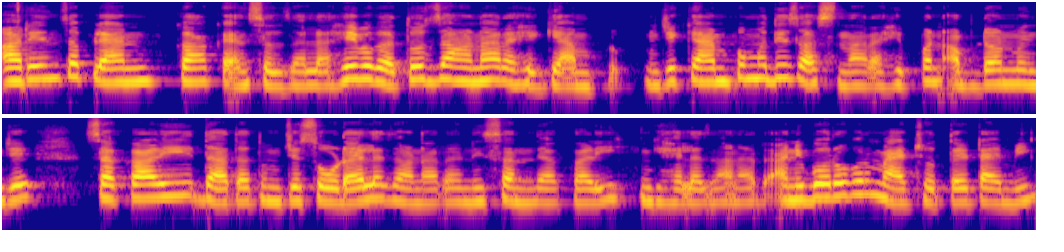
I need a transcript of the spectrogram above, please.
आर्यनचा प्लॅन का कॅन्सल झाला? हे बघा तो जाणार आहे कॅम्प म्हणजे कॅम्पमध्येच असणार आहे पण अपडाऊन म्हणजे सकाळी दादा तुमचे सोडायला जाणार आणि संध्याकाळी घ्यायला जाणार आणि बरोबर मॅच होतं आहे टायमिंग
